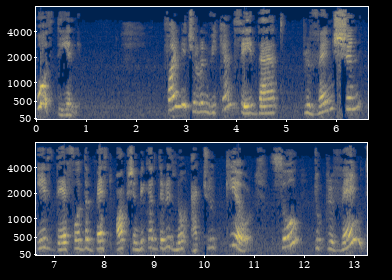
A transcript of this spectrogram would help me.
host DNA. Finally, children, we can say that prevention is therefore the best option because there is no actual cure. So, to prevent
